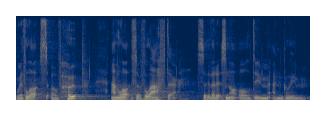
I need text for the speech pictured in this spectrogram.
with lots of hope and lots of laughter so that it's not all doom and gloom.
